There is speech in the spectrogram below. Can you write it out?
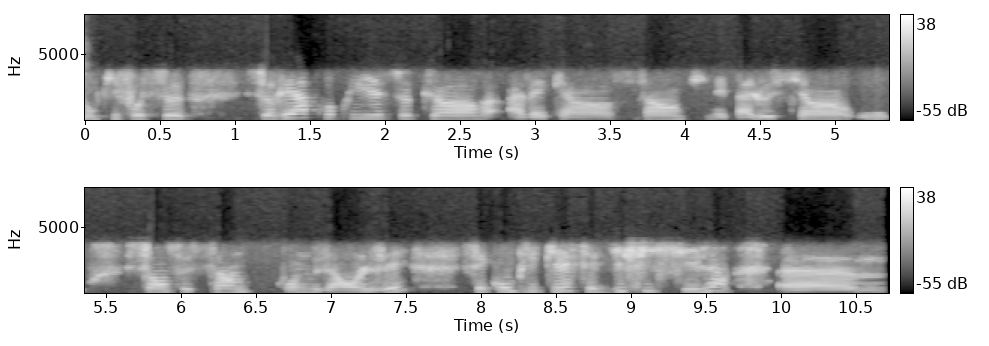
donc il faut se se réapproprier ce corps avec un sein qui n'est pas le sien ou sans ce sein qu'on nous a enlevé, c'est compliqué, c'est difficile. Euh,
